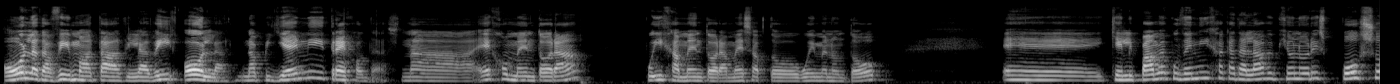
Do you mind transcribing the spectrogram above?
όλα τα βήματα, δηλαδή όλα, να πηγαίνει τρέχοντας. Να έχω μέντορα, που είχα μέντορα μέσα από το Women on Top, ε, και λυπάμαι που δεν είχα καταλάβει πιο νωρίς πόσο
